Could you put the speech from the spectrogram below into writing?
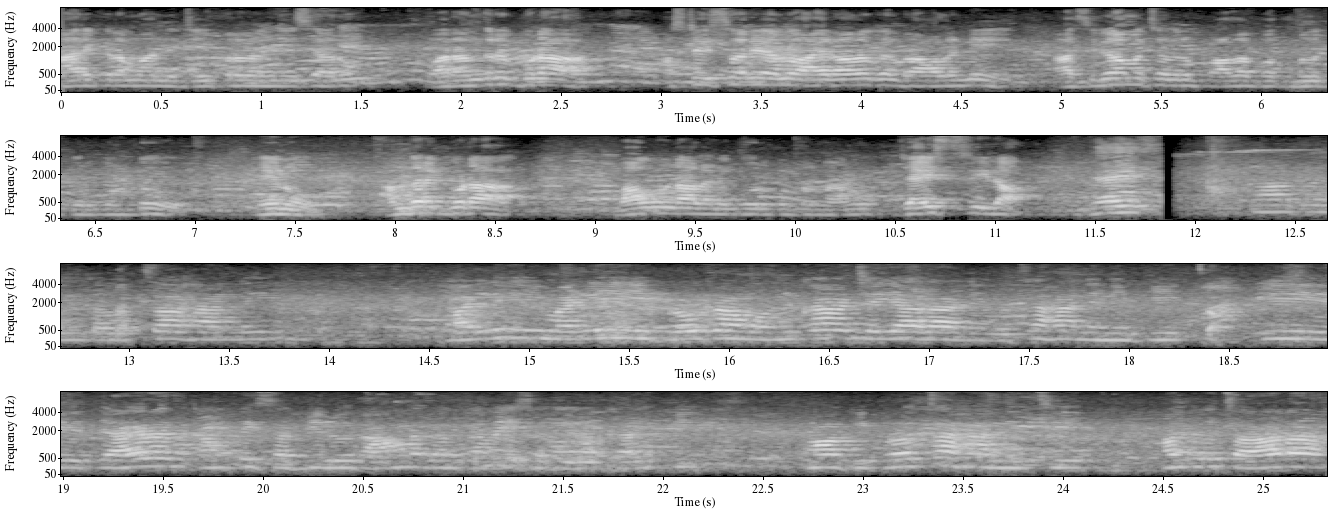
కార్యక్రమాన్ని జయప్రదం చేశారు. వారందరూ కూడా అష్టైశ్వర్యాలు ఆయురారోగ్యం రావాలని ఆ శ్రీరామచంద్ర పాదపద్మలు కోరుకుంటూ నేను అందరికి కూడా బాగుండాలని కోరుకుంటున్నాను. జై శ్రీరామ్. మాకు ఇంత ఉత్సాహాన్ని మళ్ళీ మళ్ళీ ఈ ప్రోగ్రాం ఇంకా చేయాలా అనే ఉత్సాహాన్ని నింపి ఈ త్యాగరాజ కమిటీ సభ్యులు రామనగరం కమిటీ సభ్యులు కలిపి మాకు ఈ ప్రోత్సాహాన్ని ఇచ్చి అందుకు చాలా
